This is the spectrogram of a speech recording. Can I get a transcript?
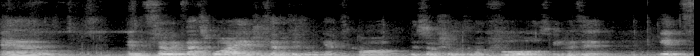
and and so it, that's why anti-Semitism gets called the socialism of fools because it it's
